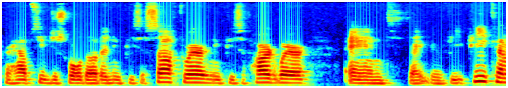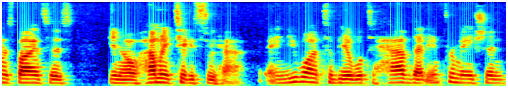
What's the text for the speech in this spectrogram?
perhaps you've just rolled out a new piece of software, a new piece of hardware, and that your VP comes by and says, you know, how many tickets do we have? And you want to be able to have that information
